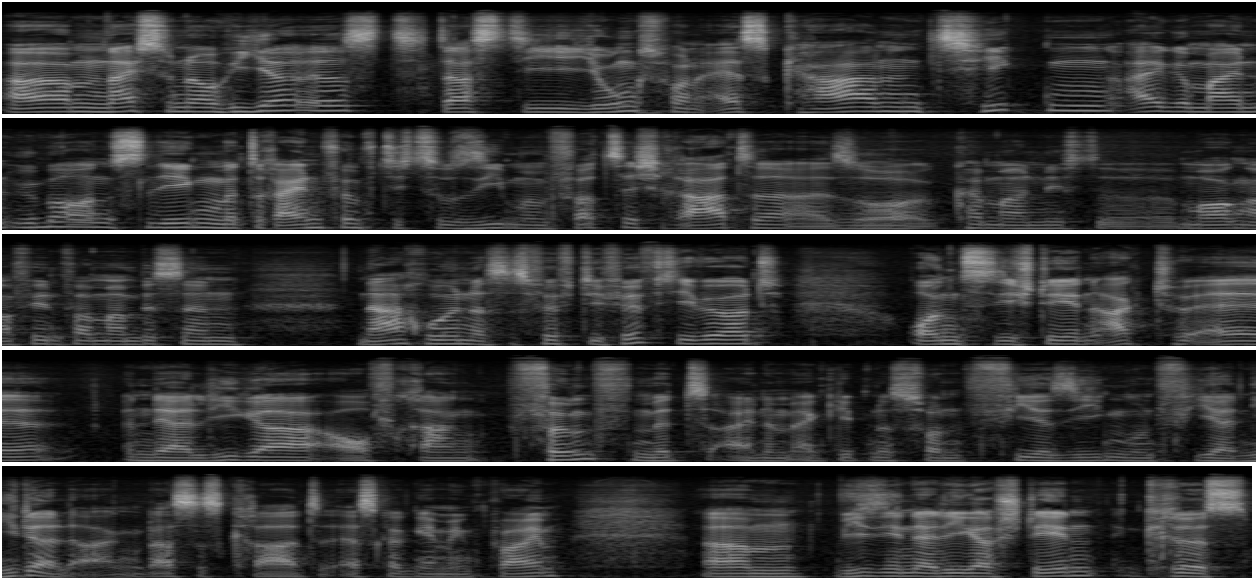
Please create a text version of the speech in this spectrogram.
Ähm, nice to know hier ist, dass die Jungs von SK einen Ticken allgemein über uns liegen mit 53 zu 47 Rate. Also können wir nächste Morgen auf jeden Fall mal ein bisschen nachholen, dass es 50-50 wird. Und sie stehen aktuell in der Liga auf Rang 5 mit einem Ergebnis von vier Siegen und vier Niederlagen. Das ist gerade SK Gaming Prime. Ähm, wie sie in der Liga stehen, Chris.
